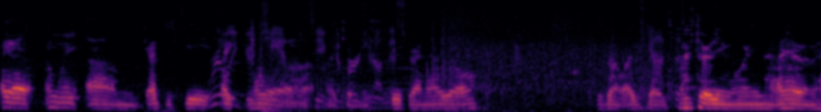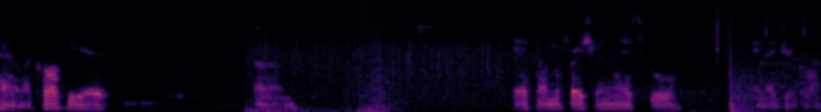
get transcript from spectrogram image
I got. I went. Um, got to see. Really good no, chance we'll uh, see a I can't conversion on this speak right now, y'all. It's not like I it's this. 5:30 in the morning. I haven't had my coffee yet. Um. Yes, I'm a freshman in high school, and I drink coffee.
